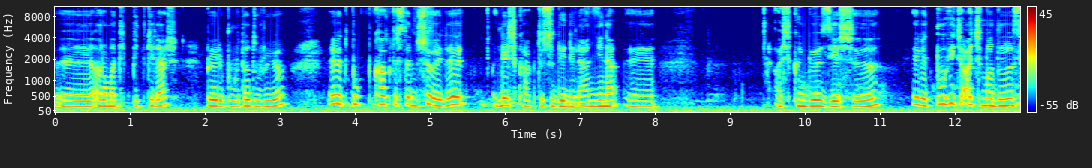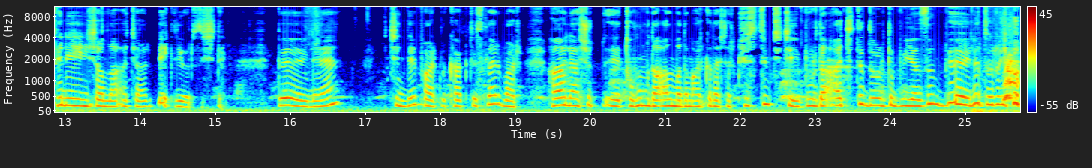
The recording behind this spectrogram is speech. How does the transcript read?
e, aromatik bitkiler. Böyle burada duruyor. Evet bu kaktüslerim şöyle leş kaktüsü denilen yine e, aşkın gözyaşı Evet bu hiç açmadı. Seneye inşallah açar. Bekliyoruz işte. Böyle içinde farklı kaktüsler var. Hala şu e, tohumu da almadım arkadaşlar. Küstüm çiçeği burada açtı durdu bu yazın. Böyle duruyor.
